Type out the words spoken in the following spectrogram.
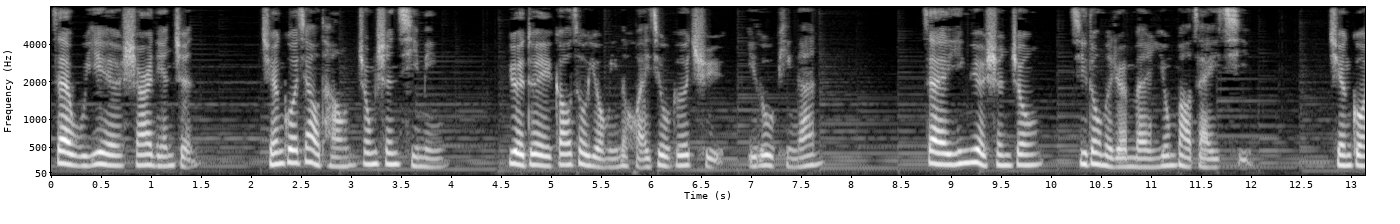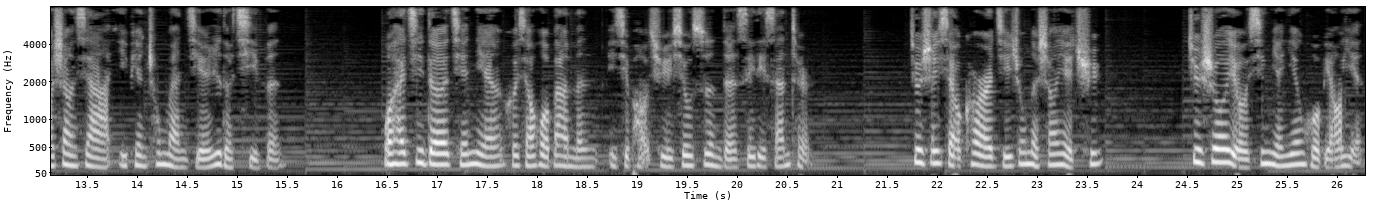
在午夜十二点整，全国教堂钟声齐鸣，乐队高奏有名的怀旧歌曲《一路平安》。在音乐声中，激动的人们拥抱在一起，全国上下一片充满节日的气氛。我还记得前年和小伙伴们一起跑去休斯顿的 City Center，就是一小块儿集中的商业区。据说有新年烟火表演。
